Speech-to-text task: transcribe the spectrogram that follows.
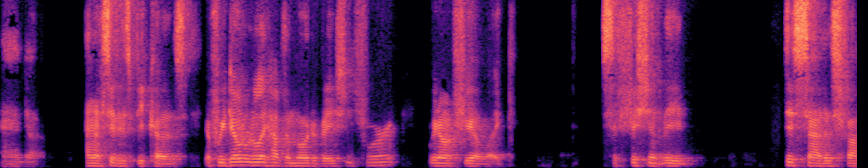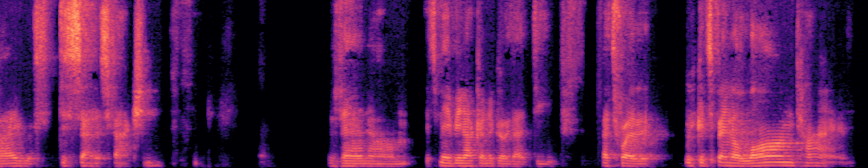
And uh, and I say this because if we don't really have the motivation for it, we don't feel like sufficiently dissatisfied with dissatisfaction, then um, it's maybe not going to go that deep. That's why we could spend a long time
